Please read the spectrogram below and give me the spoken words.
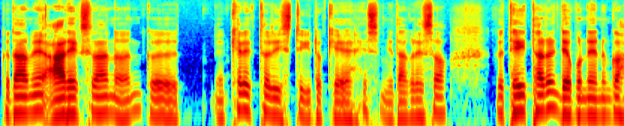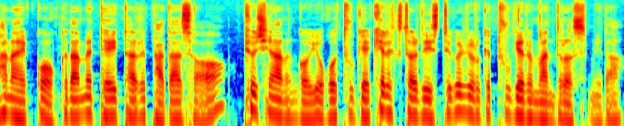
그 다음에 rx라는 그 캐릭터리스틱 이렇게 했습니다. 그래서 그 데이터를 내보내는 거 하나 했고 그 다음에 데이터를 받아서 표시하는 거 요거 두 개 캐릭터리스틱을 이렇게 두 개를 만들었습니다.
